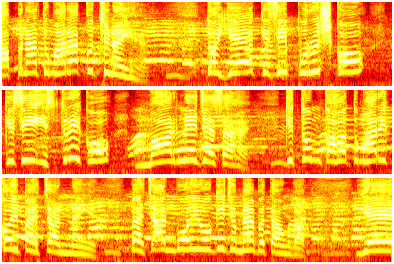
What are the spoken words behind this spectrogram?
अपना तुम्हारा कुछ नहीं है। तो ये किसी पुरुष को, किसी स्त्री को मारने जैसा है कि तुम कहो, तुम्हारी कोई पहचान नहीं है। पहचान वो ही होगी जो मैं बताऊँगा। ये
